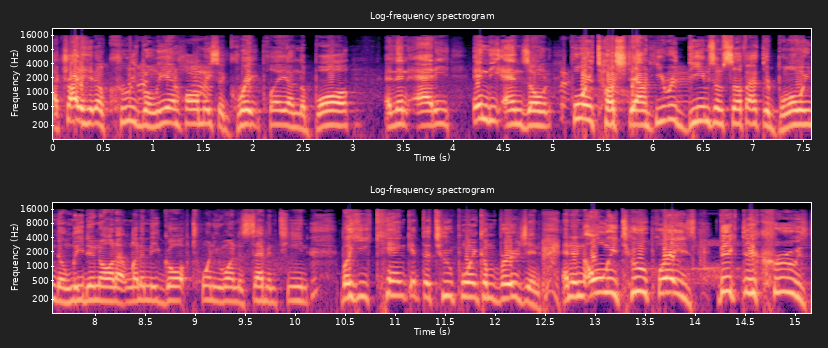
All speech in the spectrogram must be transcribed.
I try to hit up Cruz, but Leon Hall makes a great play on the ball. And then Addy in the end zone for a touchdown. He redeems himself after blowing the lead and all that, letting me go up 21 to 17. But he can't get the two-point conversion. And in only two plays, Victor Cruz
